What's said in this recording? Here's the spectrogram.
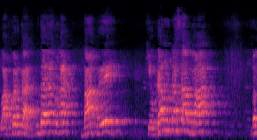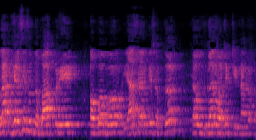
वापरतात. उदाहरण बघा बाप रे केवढा मोठा साप हा. बघा हे असे शब्द बाप रे अबब यासारखे शब्द त्या उद्गारवाचक चिन्हा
